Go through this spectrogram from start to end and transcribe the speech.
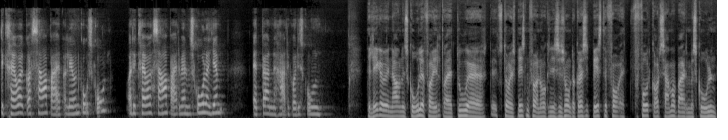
det kræver et godt samarbejde at lave en god skole, og det kræver samarbejde mellem skole og hjem, at børnene har det godt i skolen. Det ligger jo i navnet Skole og Forældre, at du er, står i spidsen for en organisation, der gør sit bedste for at få et godt samarbejde med skolen.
